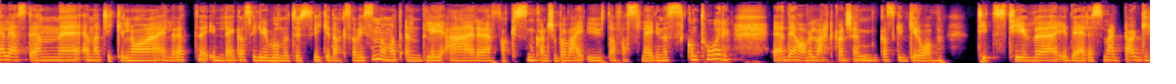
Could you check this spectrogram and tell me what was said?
Jeg leste en, en, artikkel nå, eller et innlegg av Sigrid Bonde Tusvik i Dagsavisen om at endelig er faksen kanskje på vei ut av fastlegenes kontor. Eh, det har vel vært kanskje en ganske grov tidstyv i deres hverdag.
